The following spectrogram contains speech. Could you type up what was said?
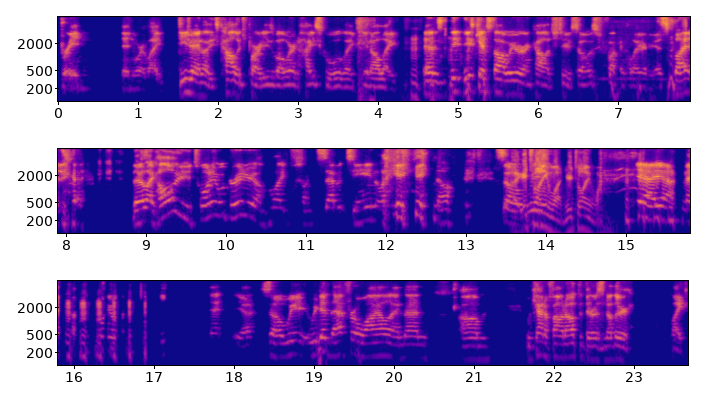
Braden and we're like DJing all these college parties while we're in high school. Like, you know, like these kids thought we were in college too. So it was fucking hilarious. But they're like, How old are you? 20? What grade are you? I'm like, I'm 17. Like, you know. So you're we, 21. You're 21. yeah, yeah. yeah. So we we did that for a while and then um we kind of found out that there was another like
